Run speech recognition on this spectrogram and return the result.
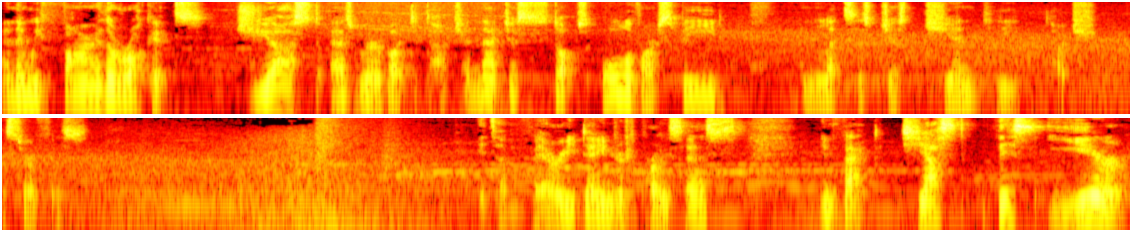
And then we fire the rockets just as we're about to touch, and that just stops all of our speed and lets us just gently touch the surface. It's a very dangerous process. In fact, just this year,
